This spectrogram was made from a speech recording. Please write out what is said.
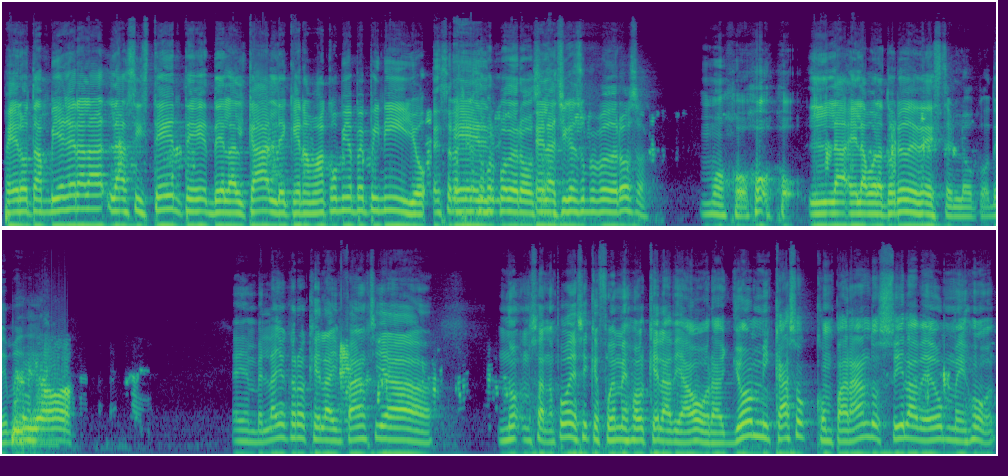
Pero también era la, la asistente del alcalde que nada más comía pepinillo. Esa era la chica en- superpoderosa. En la chica superpoderosa. Mojojojo. La- el laboratorio de Dexter, loco. Dime. Eh, En verdad yo creo que la infancia... No, o sea, no puedo decir que fue mejor que la de ahora. Yo en mi caso, comparando, sí la veo mejor.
